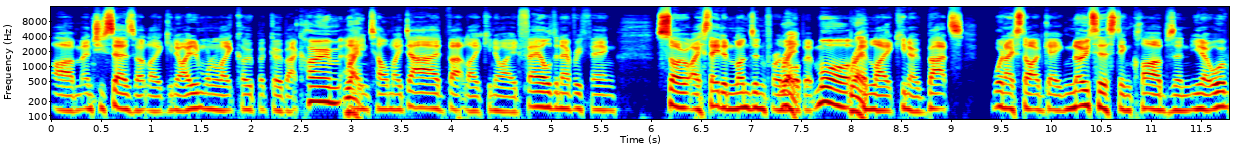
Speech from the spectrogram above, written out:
Um, and she says that like you know I didn't want to like go but go back home Right. and tell my dad that like you know I had failed and everything. So I stayed in London for a little bit more, Right. and like you know that's when I started getting noticed in clubs, and you know or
